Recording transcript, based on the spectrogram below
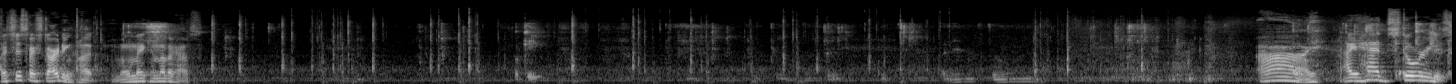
That's just our starting hut. We'll make another house. Okay. Ah, I, I had stories.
